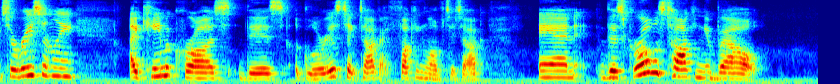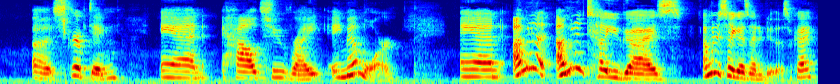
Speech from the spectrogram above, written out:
So recently I came across this glorious TikTok. I fucking love TikTok. And this girl was talking about uh, scripting and how to write a memoir. And I'm gonna I'm gonna tell you guys I'm gonna tell you guys how to do this, okay?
